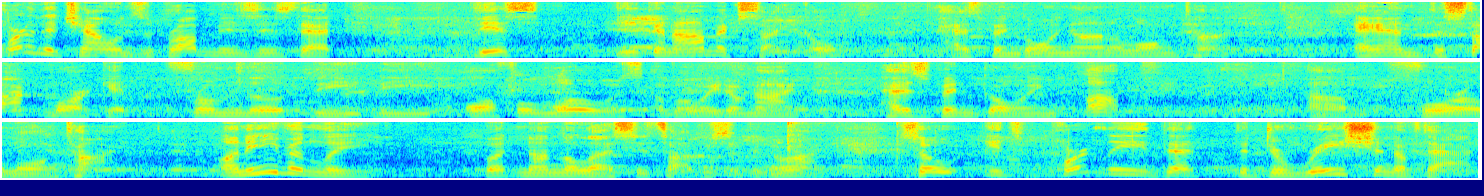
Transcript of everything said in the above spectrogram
part of the challenge, the problem is, is that this economic cycle has been going on a long time. And the stock market from the, the, the awful lows of 0809 has been going up um, for a long time. Unevenly, but nonetheless, it's obviously been on. So it's partly that the duration of that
